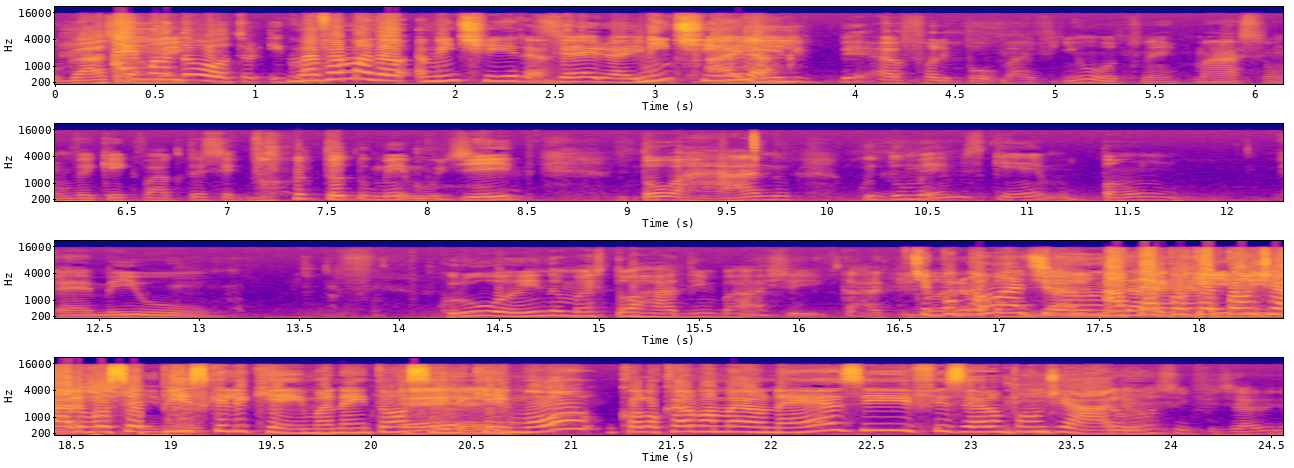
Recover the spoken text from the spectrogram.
O garçom Aí meio- mandou outro. Igual. Mas vai mandar. Mentira. Sério, aí, Mentira. aí ele. aí eu falei, pô, vai vir outro, né? Massa, vamos ver o que, que vai acontecer. Voltou do mesmo jeito, torrado, do mesmo esquema, pão é meio cru ainda, mas torrado embaixo e, cara, aquilo Tipo, não pão de alho, adianta, não Até né? porque pão de alho você pisca, ele queima, né? Então, assim, É. ele queimou, colocaram uma maionese e fizeram pão de alho. Então, assim, fizeram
